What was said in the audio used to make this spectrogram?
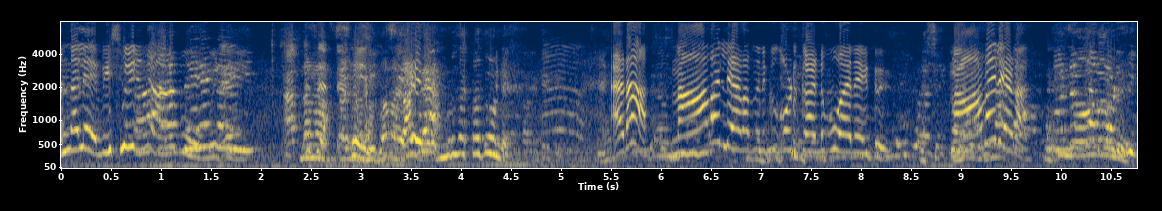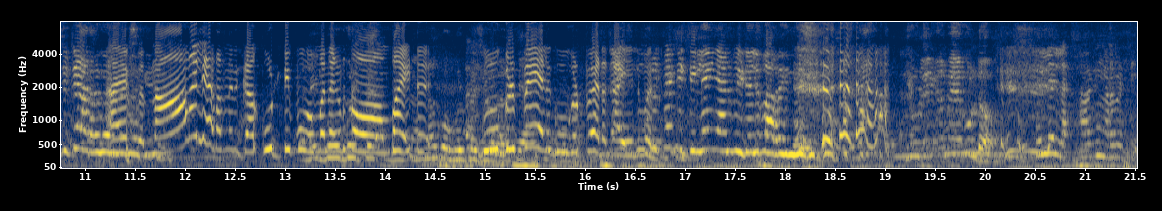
എന്നാലേ വിഷു എടാ നാളല്ലേടാ നിനക്ക് കൊടുക്കാണ്ട് പോവാനായിട്ട്? നാളല്ലേടാ നാളല്ലേടാ നിനക്ക് ആ കുട്ടി പോകുമ്പോ നിങ്ങൾ നോമ്പായിട്ട് ഗൂഗിൾ പേ അല്ല? ഗൂഗിൾ പേ ആണ് കയ്യിൽ മതി. കിട്ടില്ലേ ഞാൻ വീഡിയോയിൽ പറയുന്നത്. ഇല്ലല്ല അത് വെട്ടി.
